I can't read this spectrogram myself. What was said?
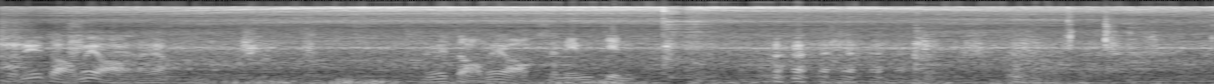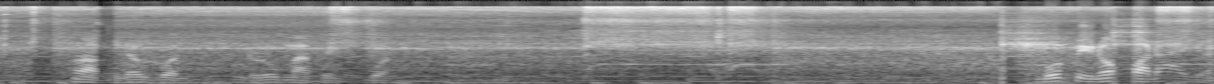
ตัวนี้ต่อไม่ออกนะครับตัวนี้ต่อไม่ออกสนิมกิน ว่าเป็นลูกบนดูรูปมาเป็นลูกบนบูทปีกนกพอได้อยู่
